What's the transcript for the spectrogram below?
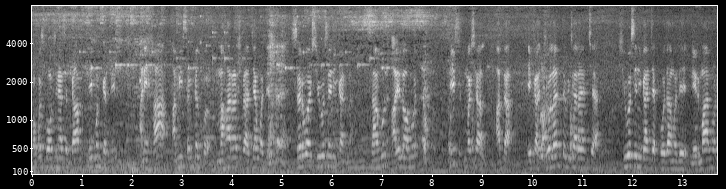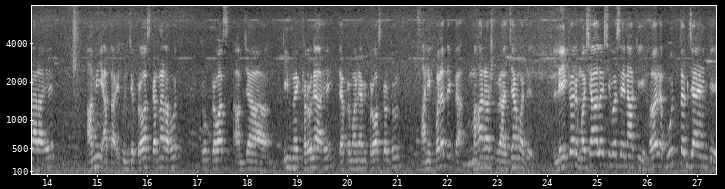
वापस पोहोचण्याचं काम ते पण करतील. आणि हा आम्ही संकल्प महाराष्ट्र राज्यामध्ये सर्व शिवसैनिकांना सांगून आलेलो आहोत. तीच मशाल आता एका ज्वलंत विचारांच्या शिवसैनिकांच्या पोदामध्ये निर्माण होणार आहे. आम्ही आता इथून जे प्रवास करणार आहोत तो प्रवास आमच्या टीमने ठरवला आहे. त्याप्रमाणे आम्ही प्रवास करतो. आणि परत एकदा महाराष्ट्र राज्यामध्ये लेकर मशाल शिवसेना की हर बूथ तक जाएंगे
